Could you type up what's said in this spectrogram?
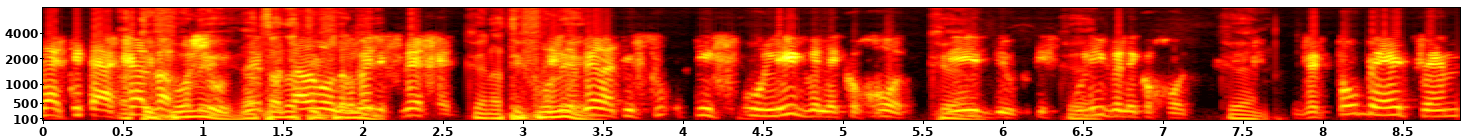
לא. הקטע הקל והפשוט, זה פתרנו עוד הרבה לפני כן. כן, התפעולי. אני מדבר על תפעולי ולקוחות, כן, בדיוק, תפעולי כן. ולקוחות. כן. ופה בעצם,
